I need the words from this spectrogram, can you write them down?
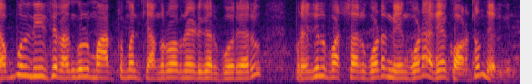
డబ్బులు తీసి రంగులు మార్చమని చంద్రబాబు నాయుడు గారు కోరారు. ప్రజల పక్షాన్ని కూడా నేను కూడా అదే కోరటం జరిగింది.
